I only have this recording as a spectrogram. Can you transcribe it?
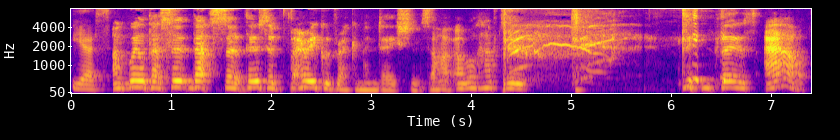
Yes. I will. That's a, that's a, those are very good recommendations. I, I will have to dig those out.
